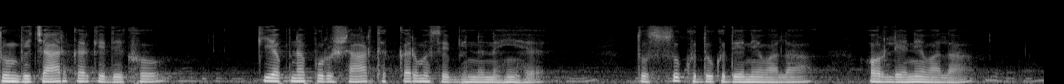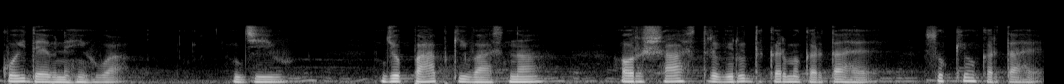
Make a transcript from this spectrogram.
तुम विचार करके देखो कि अपना पुरुषार्थ कर्म से भिन्न नहीं है तो सुख दुख देने वाला और लेने वाला कोई देव नहीं हुआ। जीव जो पाप की वासना और शास्त्र विरुद्ध कर्म करता है, सो क्यों करता है?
